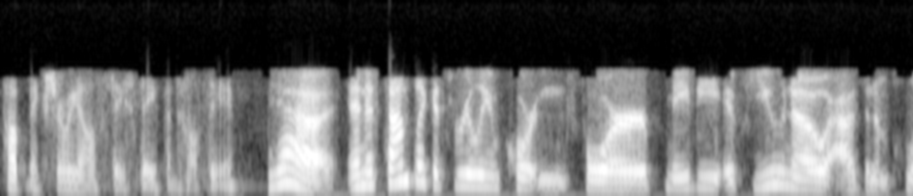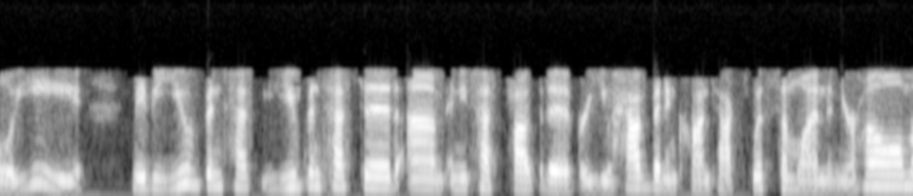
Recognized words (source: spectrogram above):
help make sure we all stay safe and healthy. Yeah, and it sounds like it's really important for maybe if you know as an employee maybe you've been test you've been tested um, and you test positive or you have been in contact with someone in your home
